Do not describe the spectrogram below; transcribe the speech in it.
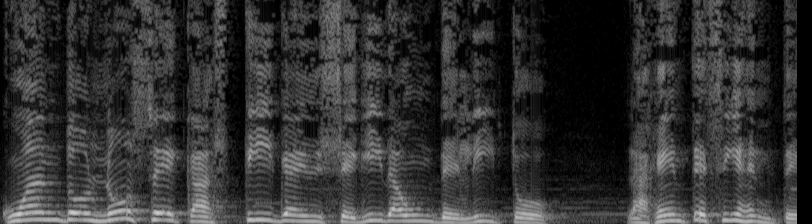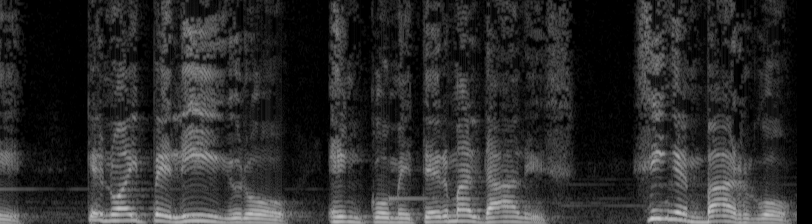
Cuando no se castiga enseguida un delito, la gente siente que no hay peligro en cometer maldades. Sin embargo,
